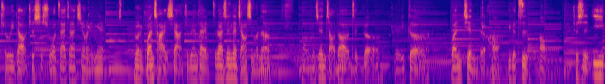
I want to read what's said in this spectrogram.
注意到，就是说在这段经文里面，如果你观察一下，这边在这段时间在讲什么呢？啊，我们先找到这个有一个关键的哈一个字哦，就是一。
